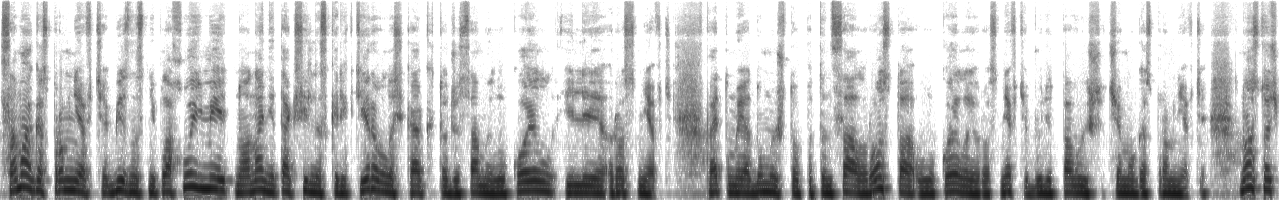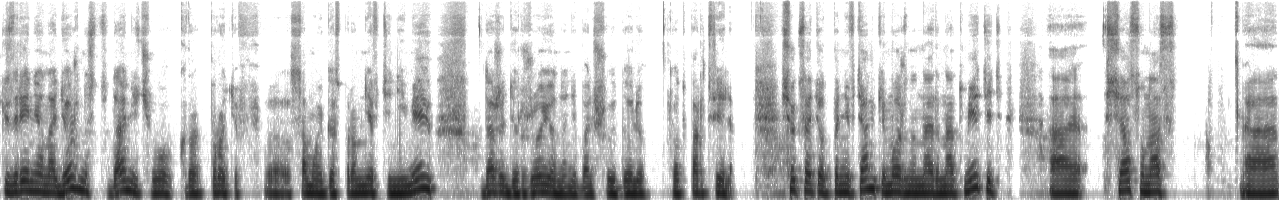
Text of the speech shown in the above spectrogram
Сама Газпромнефть бизнес неплохой имеет, но она не так сильно скорректировалась, как тот же самый Лукойл или Роснефть. Поэтому я думаю, что потенциал роста у Лукойла и Роснефти будет повыше, чем у Газпромнефти. Но с точки зрения надежности, да, ничего против против э, самой «Газпромнефти» не имею, даже держу ее на небольшую долю от портфеля. Еще, кстати, вот по нефтянке можно, наверное, отметить, сейчас а, у нас а,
